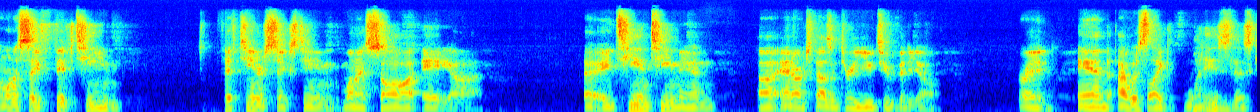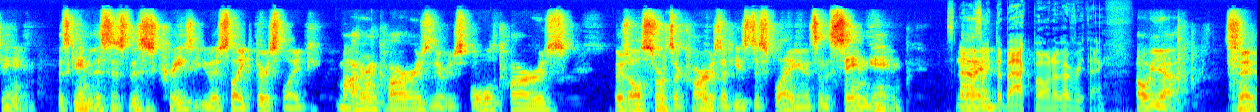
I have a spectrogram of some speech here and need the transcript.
I want to say 15, 15 or 16 when I saw a uh, a TNT Man uh, NR 2003 YouTube video, right? And I was like, "What is this game? This game, this is this is crazy. There's like there's like modern cars, there's old cars, there's all sorts of cars that he's displaying, and it's in the same game. It's not like the backbone of everything. Oh yeah.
